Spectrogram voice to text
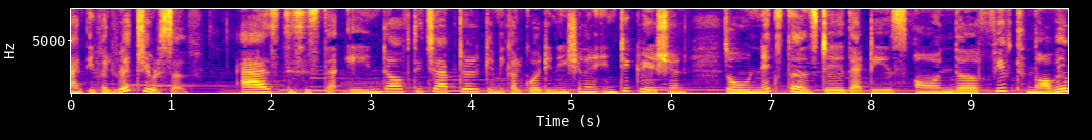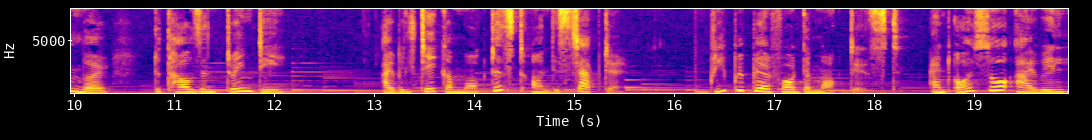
and evaluate yourself. As this is the end of the chapter chemical coordination and integration, so next Thursday, that is on the 5th November, 2020, I will take a mock test on this chapter. Be prepared for the mock test. And also, I will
